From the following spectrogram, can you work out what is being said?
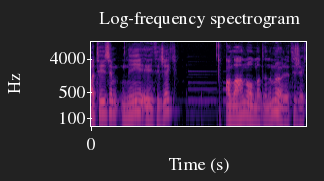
ateizm neyi eğitecek? Allah'ın olmadığını mı öğretecek?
